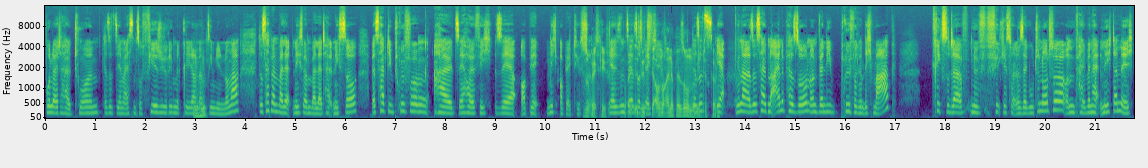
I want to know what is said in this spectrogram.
Wo Leute halt touren. Da sitzen ja meistens so vier Jurymitglieder und dann ziehen die eine Nummer. Das ist halt beim Ballett nicht, beim Ballett halt nicht so. Weshalb die Prüfungen halt sehr häufig sehr objek nicht objektiv sind. Subjektiv. Ja, die sind sehr subjektiv. Sitzt ja auch nur eine Person, Da wenn ich das sitzt, gehört ja, genau, also es ist halt nur eine Person und wenn die Prüferin dich mag, kriegst du da eine, kriegst du halt eine sehr gute Note und halt, wenn halt nicht, dann nicht.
